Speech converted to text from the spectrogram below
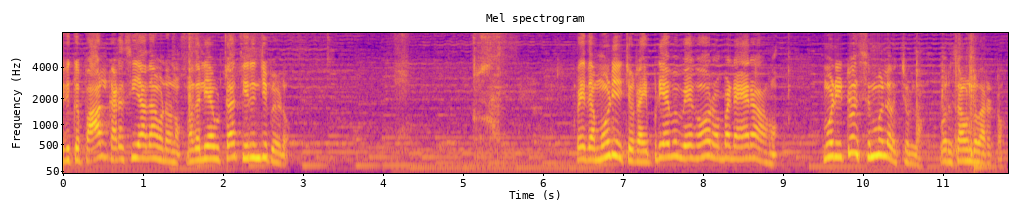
இதுக்கு பால் கடைசியாக தான் விடணும். முதலியே விட்டால் திரிஞ்சு போயிடும். இப்போ இதை மூடி வச்சுட்றேன். இப்படியே வேகம் ரொம்ப நேரம் ஆகும். மூடிட்டு சிம்மில் வச்சுடலாம். ஒரு சவுண்டு வரட்டும்.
